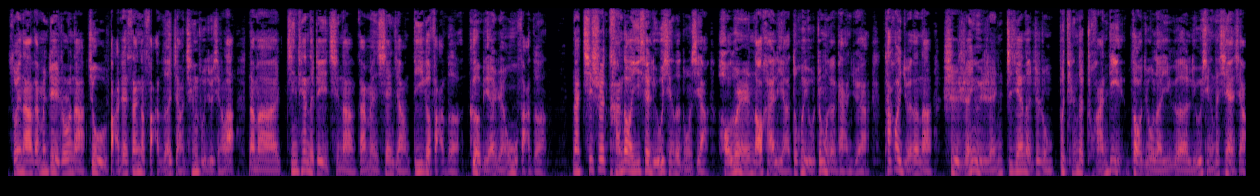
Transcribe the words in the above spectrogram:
所以呢，咱们这周呢，就把这三个法则讲清楚就行了。那么今天的这一期呢，咱们先讲第一个法则——个别人物法则。那其实谈到一些流行的东西啊，好多人脑海里啊都会有这么个感觉，他会觉得呢是人与人之间的这种不停的传递造就了一个流行的现象，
